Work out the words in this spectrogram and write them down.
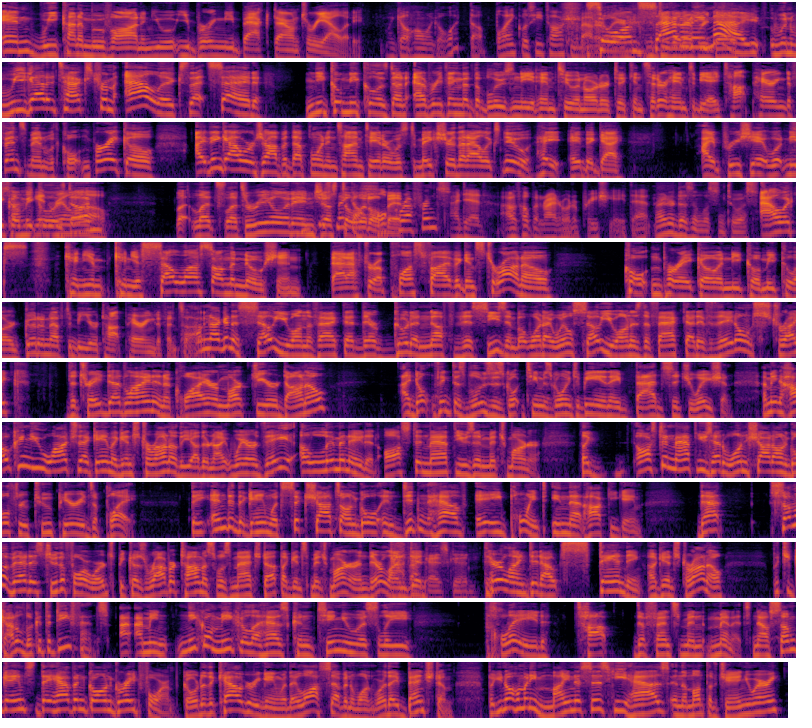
And we kind of move on, and you you bring me back down to reality. We go home and go, what the blank was he talking about So earlier? on Saturday night, when we got a text from Alex that said Niko Mikkola has done everything that the Blues need him to in order to consider him to be a top pairing defenseman with Colton Parayko, I think our job at that point in time, Tater, was to make sure that Alex knew, hey, hey, big guy, I appreciate what Niko Sun's Mikkola has done. low. Let, let's let's reel it in just, make a little Hulk bit. reference. I did. I was hoping Ryder would appreciate that. Ryder doesn't listen to us. Alex, can you can you sell us on the notion that after a plus five against Toronto, Colton Parayko and Niko Mikkola are good enough to be your top pairing defensively? I'm not going to sell you on the fact that they're good enough this season, but what I will sell you on is the fact that if they don't strike the trade deadline and acquire Mark Giordano, I don't think this Blues is go- team is going to be in a bad situation. I mean, how can you watch that game against Toronto the other night where they eliminated Auston Matthews and Mitch Marner? Like Auston Matthews had one shot on goal through two periods of play. They ended the game with six shots on goal and didn't have a point in that hockey game. That some of it is to the forwards because Robert Thomas was matched up against Mitch Marner and their line God, did their line did outstanding against Toronto, but you got to look at the defense. I, I mean, Niko Mikkola has continuously played top defenseman minutes. Now, some games they haven't gone great for him. Go to the Calgary game where they lost 7 1, where they benched him. But you know how many minuses he has in the month of January?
